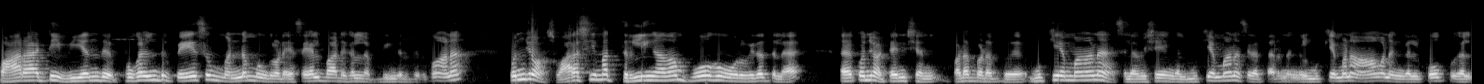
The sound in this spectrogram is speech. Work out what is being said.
பாராட்டி வியந்து புகழ்ந்து பேசும் வண்ணம் உங்களுடைய செயல்பாடுகள் அப்படிங்கிறது இருக்கும். ஆனா கொஞ்சம் சுவாரஸ்யமா த்ரில்லிங்காக தான் போகும் ஒரு விதத்துல. கொஞ்சம் டென்ஷன் படபடப்பு முக்கியமான சில விஷயங்கள் முக்கியமான சில தருணங்கள் முக்கியமான ஆவணங்கள் கோப்புகள்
